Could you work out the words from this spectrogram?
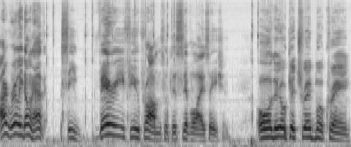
I really don't have see very few problems with this civilization. Oh, they don't get treadmill crane.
